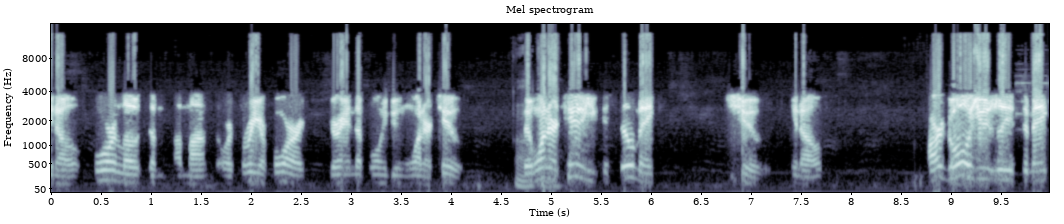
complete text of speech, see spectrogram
you know, four loads a, a month or three or four, you end up only doing one or two. The one or two, you can still make shoe. You know, our goal usually is to make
